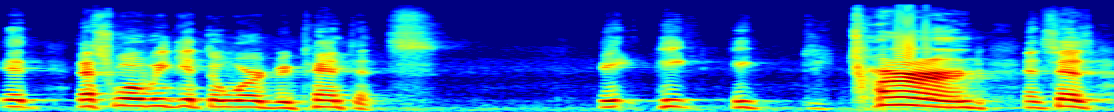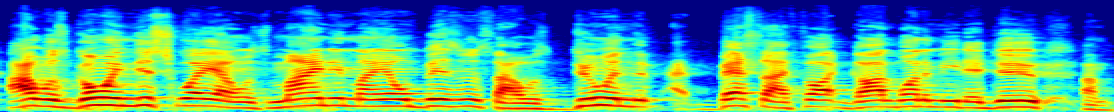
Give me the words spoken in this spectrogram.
It, that's where we get the word repentance. He, he he turned and says, I was going this way. I was minding my own business. I was doing the best I thought God wanted me to do. I'm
